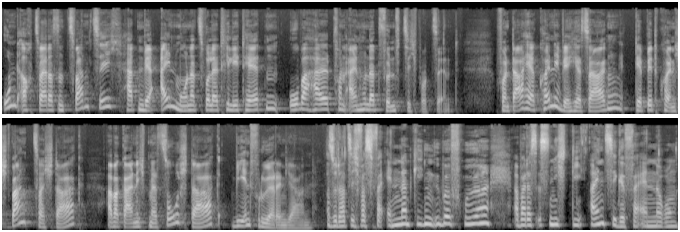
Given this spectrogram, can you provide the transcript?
und auch 2020 hatten wir Einmonatsvolatilitäten oberhalb von 150 Prozent. Von daher können wir hier sagen, der Bitcoin schwankt zwar stark, aber gar nicht mehr so stark wie in früheren Jahren. Also da hat sich was verändert gegenüber früher, aber das ist nicht die einzige Veränderung.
